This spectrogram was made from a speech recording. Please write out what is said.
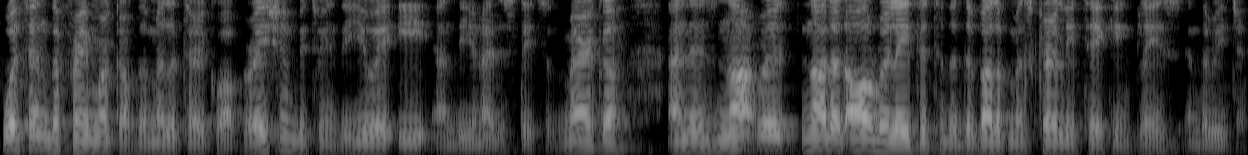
within the framework of the military cooperation between the UAE and the United States of America and is not, not at all related to the developments currently taking place in the region.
